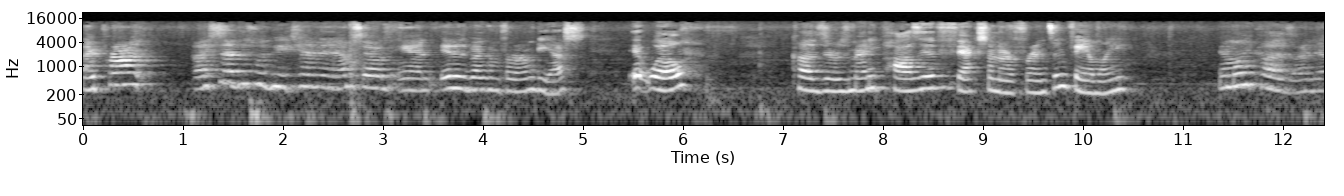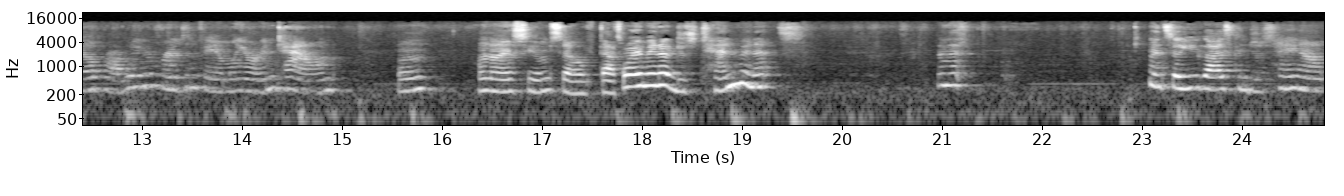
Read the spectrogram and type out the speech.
I promise, I said this would be a 10 minute episode, and it has been confirmed, yes, it will. Because there's many positive effects on our friends and family. Family, because I know probably your friends and family are in town. On I assume so. That's why I made it just 10 minutes. And, and so you guys can just hang out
